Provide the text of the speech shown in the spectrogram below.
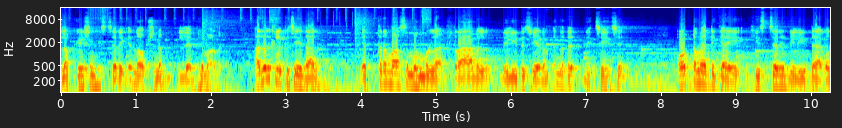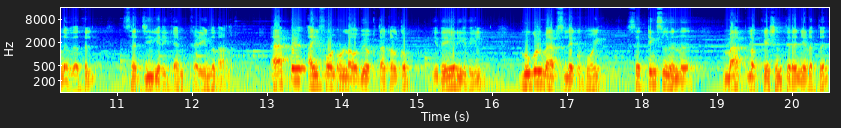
ലൊക്കേഷൻ ഹിസ്റ്ററി എന്ന ഓപ്ഷനും ലഭ്യമാണ്. അതിൽ ക്ലിക്ക് ചെയ്താൽ എത്ര മാസം മുമ്പുള്ള ട്രാവൽ ഡിലീറ്റ് ചെയ്യണം എന്നത് നിശ്ചയിച്ച് ഓട്ടോമാറ്റിക്കായി ഹിസ്റ്ററി ഡിലീറ്റ് ആകുന്ന വിധത്തിൽ സജ്ജീകരിക്കാൻ കഴിയുന്നതാണ്. ആപ്പിൾ ഐഫോൺ ഉള്ള ഉപയോക്താക്കൾക്കും ഇതേ രീതിയിൽ ഗൂഗിൾ മാപ്സിലേക്ക് പോയി സെറ്റിംഗ്സിൽ നിന്ന് മാപ്പ് ലൊക്കേഷൻ തിരഞ്ഞെടുത്ത്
